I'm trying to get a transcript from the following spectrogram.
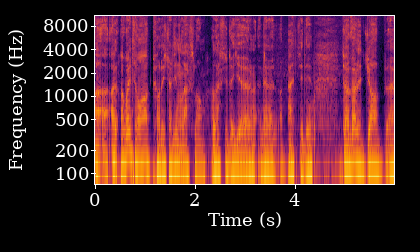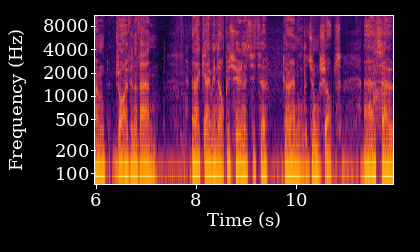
I, I, went to art college. I didn't last long. I lasted a year and, then I, I packed it in. So I got a job um, driving a van, and that gave me the opportunity to go around all the junk shops. Uh, so,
